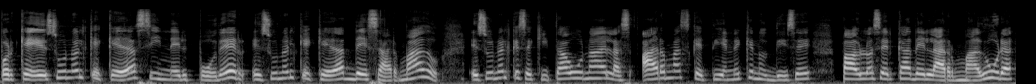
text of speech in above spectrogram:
porque es uno el que queda sin el poder, es uno el que queda desarmado, es uno el que se quita una de las armas que tiene que nos dice Pablo acerca de la armadura,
